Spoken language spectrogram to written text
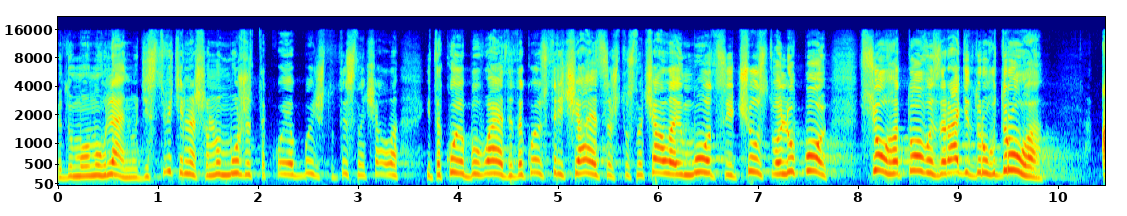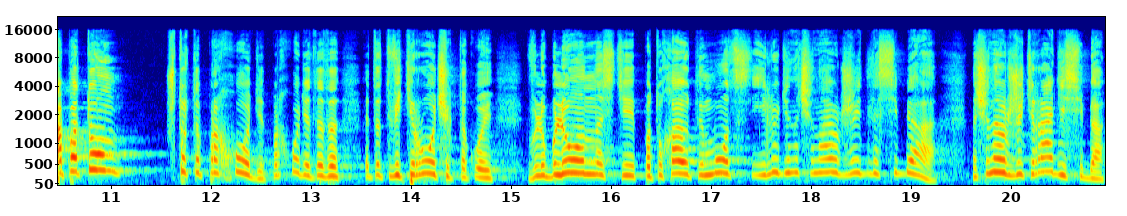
Я думаю, ну глянь, ну действительно же оно может такое быть, что ты сначала, и такое бывает, и такое встречается, что сначала эмоции, чувства, любовь, все готовы заради друг друга – а потом что-то проходит, проходит этот, этот ветерочек такой влюбленности, потухают эмоции, и люди начинают жить для себя, начинают жить ради себя,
